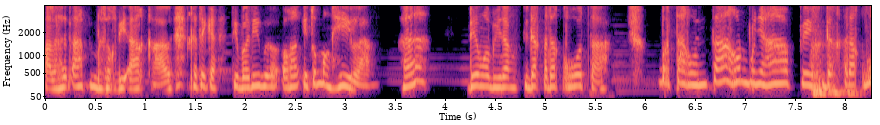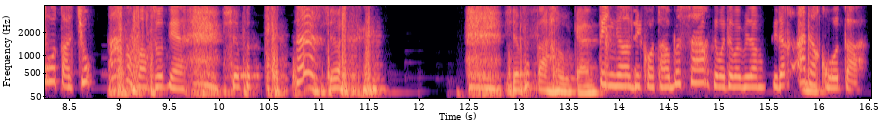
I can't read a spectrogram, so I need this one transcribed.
alasan apa masuk di akal ketika tiba-tiba orang itu menghilang? Hah? Dia mau bilang tidak ada kuota. Bertahun-tahun punya HP, tidak ada kuota, cuk. Apa maksudnya? siapa, siapa, siapa tahu kan? Tinggal di kota besar, tiba-tiba bilang tidak ada kuota.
